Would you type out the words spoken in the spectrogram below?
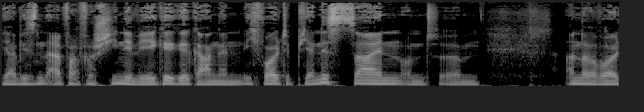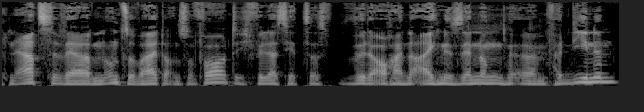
ja, wir sind einfach verschiedene Wege gegangen. Ich wollte Pianist sein und ähm, andere wollten Ärzte werden und so weiter und so fort. Ich will das jetzt, das würde auch eine eigene Sendung ähm, verdienen.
